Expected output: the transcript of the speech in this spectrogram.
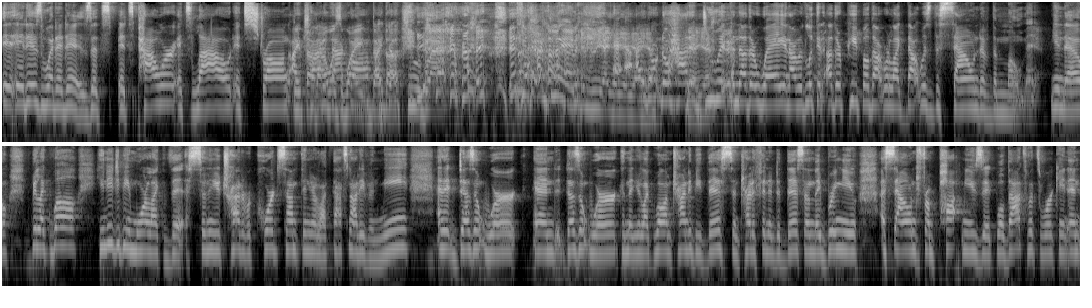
it, it is what it is. It's it's power. It's loud. It's strong. They I thought I to was white. off. They I thought you were black. Right. Exactly. Yeah, yeah, yeah, yeah, I don't know how to do it another way. And I would look at other people that were like, that was the sound of the moment, you know? Be like, well, you need to be more like this. And then you try to record something, you're like, that's not even me. Mm-hmm. And it doesn't work, and it doesn't work. And then you're like, well, I'm trying to be this and try to fit into this. And they bring you a sound from pop music. Well, that's what's working. And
